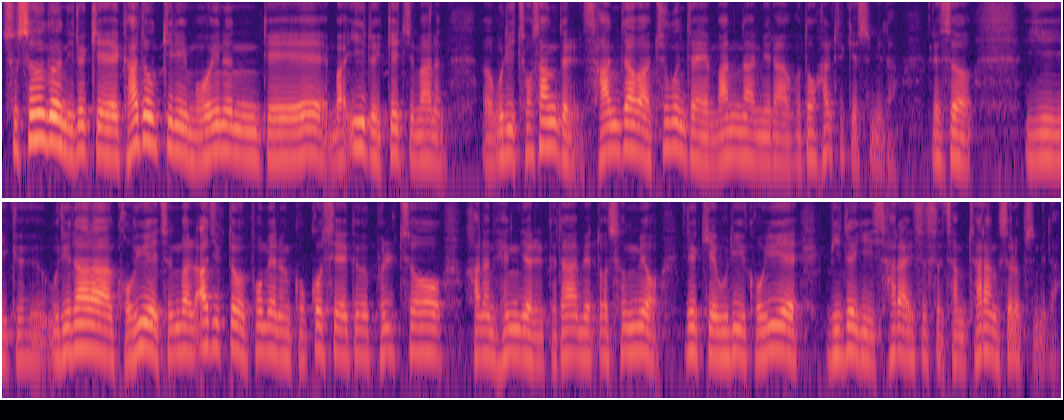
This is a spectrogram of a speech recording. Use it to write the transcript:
추석은 이렇게 가족끼리 모이는 데에 막 이유도 있겠지만은 어, 우리 조상들 산자와 죽은 자의 만남이라고도 할 수 있겠습니다. 그래서 이 그 우리나라 고유의 정말 아직도 보면은 곳곳에 그 벌초 하는 행렬 그 다음에 또 성묘 이렇게 우리 고유의 미덕이 살아 있어서 참 자랑스럽습니다.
